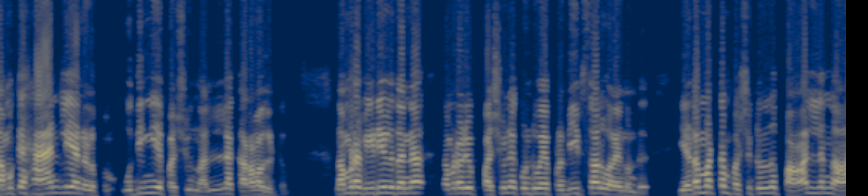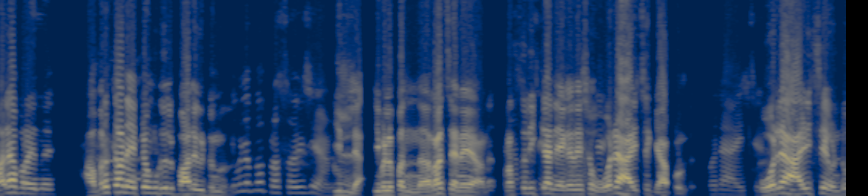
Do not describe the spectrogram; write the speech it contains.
നമുക്ക് ഹാൻഡിൽ ചെയ്യാൻ എളുപ്പം. ഒതുങ്ങിയ പശു നല്ല കറവ കിട്ടും. നമ്മുടെ വീഡിയോയിൽ തന്നെ നമ്മുടെ ഒരു പശുവിനെ കൊണ്ടുപോയ പ്രദീപ് സാർ പറയുന്നുണ്ട്. ഇടമട്ടം പശുക്കളിൽ പാലില്ലെന്ന് ആരാ പറയുന്നത് അവർക്കാണ് ഏറ്റവും കൂടുതൽ പാൽ കിട്ടുന്നത്. ഇല്ല ഇവളിപ്പോ നിറച്ചെനയാണ്. പ്രസവിക്കാൻ ഏകദേശം? ഒരാഴ്ച ഗ്യാപ്പ് ഉണ്ട്. ഒരാഴ്ച. ഒരാഴ്ചയുണ്ട്.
